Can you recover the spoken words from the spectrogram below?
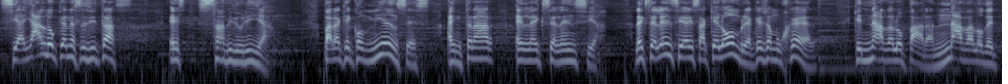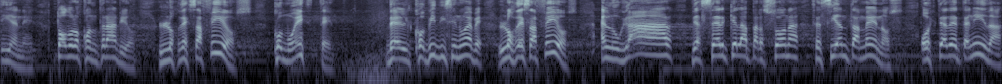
si hay algo que necesitas es sabiduría para que comiences a entrar en la excelencia. La excelencia es aquel hombre, aquella mujer que nada lo para, nada lo detiene. Todo lo contrario, los desafíos como este del COVID-19, los desafíos, en lugar de hacer que la persona se sienta menos o esté detenida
